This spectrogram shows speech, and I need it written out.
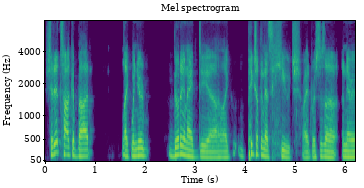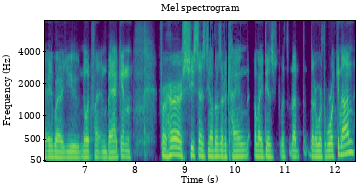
should it talk about like when you're building an idea, like pick something that's huge, right? Versus a, an area where you know it front and back. And for her, she says, you know, those are the kind of ideas that that are worth working on.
